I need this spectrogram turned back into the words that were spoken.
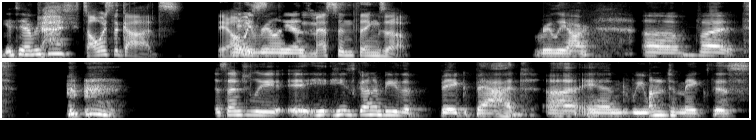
get to every time. It's always the gods. They yeah, always really is. messing things up. Really are, uh, but. essentially he, he's going to be the big bad uh, and we wanted to make this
